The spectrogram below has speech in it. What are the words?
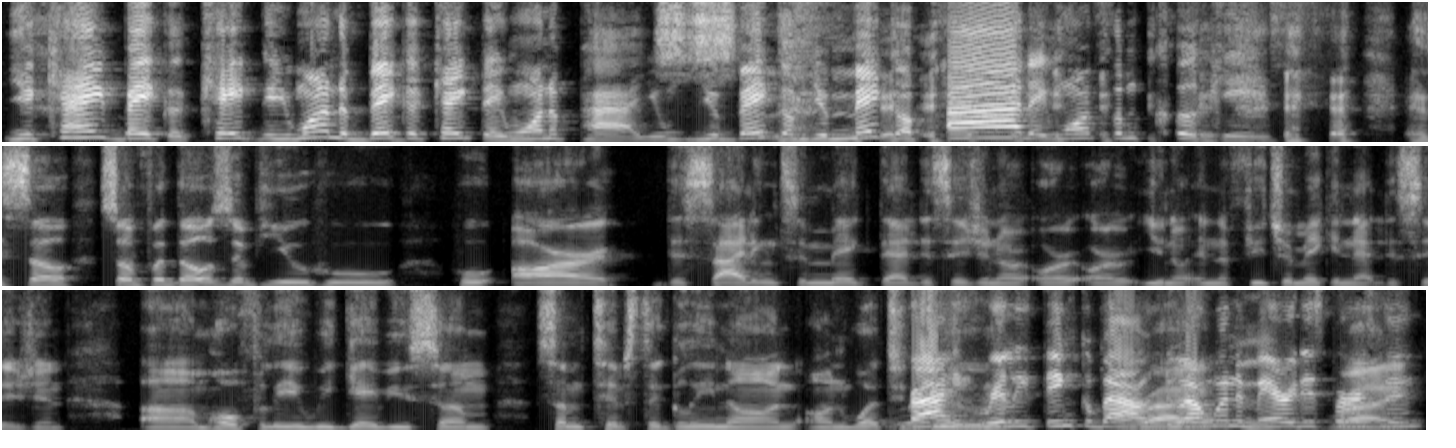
You can't bake a cake. You want to bake a cake, they want a pie. You you bake them. You make a pie, they want some cookies. and so, so for those of you who who are deciding to make that decision or, or, or you know in the future making that decision um, hopefully we gave you some some tips to glean on on what to right, do. Right, really think about. Right. Do I want to marry this person? Right.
